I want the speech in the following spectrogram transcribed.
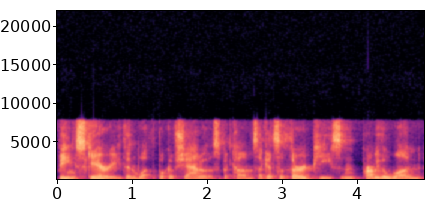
being scary than what Book of Shadows becomes. Like it's the third piece and probably the one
